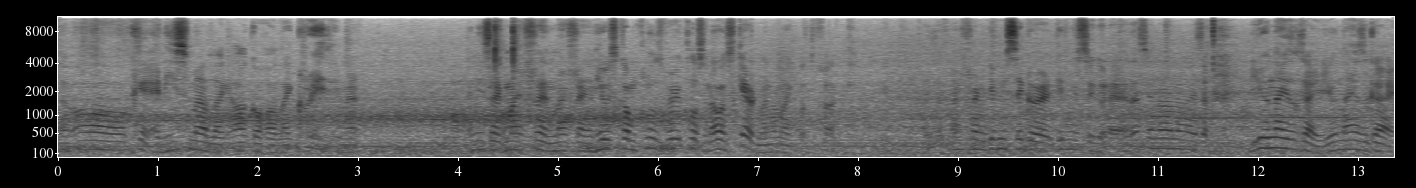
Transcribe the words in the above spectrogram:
Like, oh, okay. And he smelled like alcohol, like crazy, man. And he's like, my friend, my friend. He was come close, very close, and I was scared, man. I'm like, what the fuck? He's like, my friend, give me cigarette, give me cigarette. And I said, no, no. He's like, you nice guy, you nice guy.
